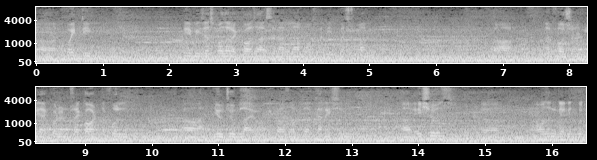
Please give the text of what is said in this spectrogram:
uh, quite deep. Maybe just for the records, Arsenal was the deepest one. Uh, unfortunately, I couldn't record the full uh, YouTube live because of the connection uh, issues. Uh, I wasn't getting good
